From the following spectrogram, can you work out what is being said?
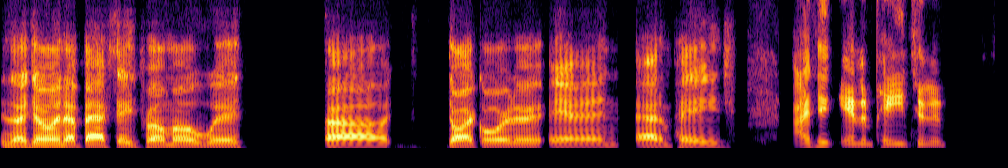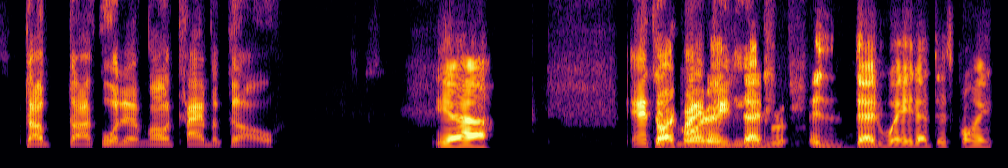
They're doing a backstage promo with uh Dark Order and Adam Page. I think Adam Page should have dumped Dark Order a long time ago. Yeah, That's Dark Order is dead is dead weight at this point.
